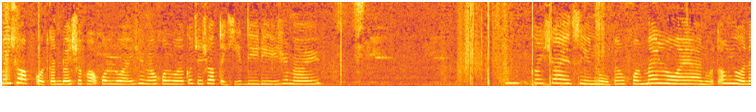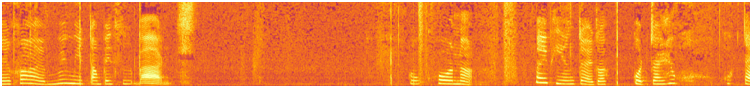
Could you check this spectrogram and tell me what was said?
ไม่ชอบกดกันโดยเฉพาะคนรวยใช่ไหมคนรวยก็จะชอบแต่คลิปดีๆ ใช่ไหมก็ใช่สิหนูเป็นคนไม่รวยอะหนูต้องอยู่ในค่ายไม่มีตังไปซื้อบ้าน ทุกคนอะ ไม่เพียงแต่จะ กดใจให้แต่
